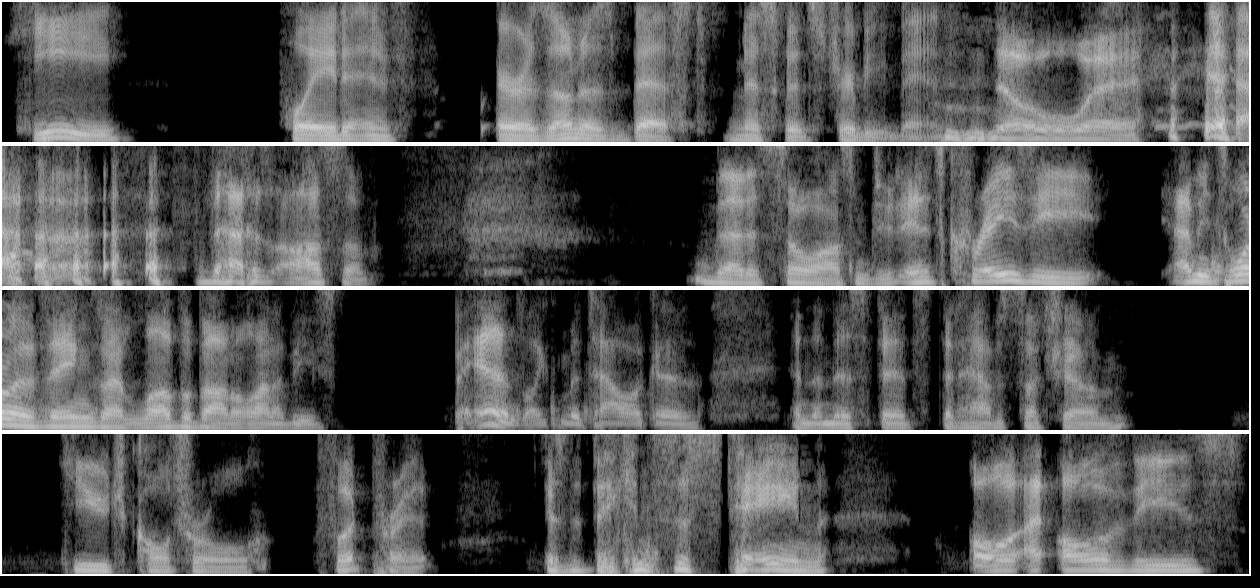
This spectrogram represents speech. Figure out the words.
He played in Arizona's best Misfits tribute band. No way. Yeah. that is awesome. That is so awesome, dude. And it's crazy. I mean, it's one of the things I love about a lot of these bands like Metallica and the Misfits that have such a huge cultural footprint is that they can sustain all all of these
